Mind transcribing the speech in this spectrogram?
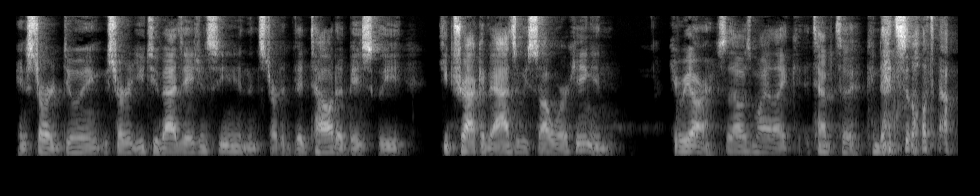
and started doing, we started YouTube ads agency and then started VidTao to basically keep track of ads that we saw working. And here we are. So that was my like attempt to condense it all down.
